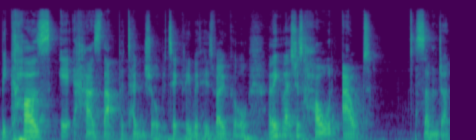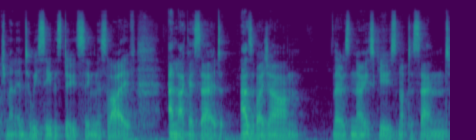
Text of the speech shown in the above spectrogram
because it has that potential, particularly with his vocal, I think let's just hold out some judgment until we see this dude sing this live. And like I said, Azerbaijan, there is no excuse not to send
